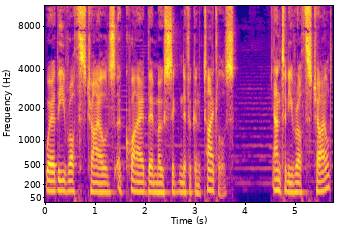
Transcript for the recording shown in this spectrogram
where the Rothschilds acquired their most significant titles. Anthony Rothschild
